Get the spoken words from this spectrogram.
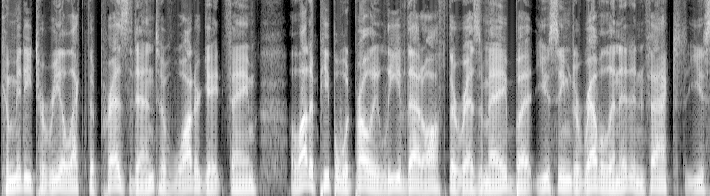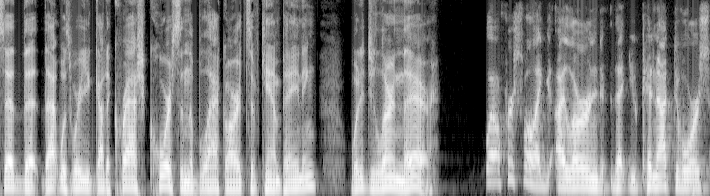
Committee to Re-elect the President of Watergate fame. A lot of people would probably leave that off their resume, but you seem to revel in it. In fact, you said that that was where you got a crash course in the black arts of campaigning. What did you learn there? Well, first of all, I, I learned that you cannot divorce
